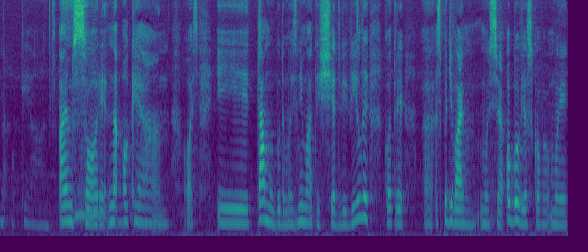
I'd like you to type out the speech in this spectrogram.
На океан. I'm sorry, на океан. Ось. І там ми будемо знімати ще дві віли, котрі. е, Сподіваємося, обов'язково ми е,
